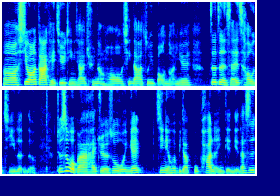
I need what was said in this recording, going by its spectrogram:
呃，希望大家可以继续听下去，然后请大家注意保暖，因为这阵实在是超级冷的。就是我本来还觉得说我应该今年会比较不怕冷一点点，但是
